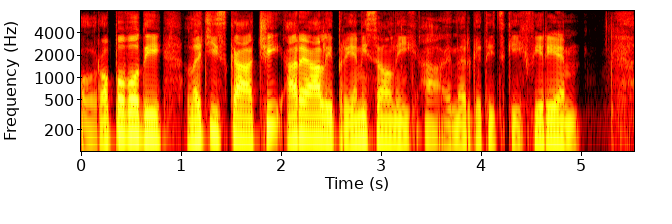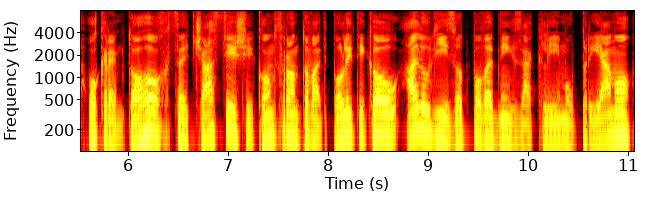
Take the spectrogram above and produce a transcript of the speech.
o ropovody, letiská či areály priemyselných a energetických firiem. Okrem toho chce častejšie konfrontovať politikov a ľudí zodpovedných za klímu priamo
